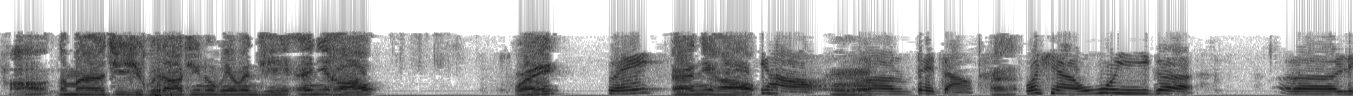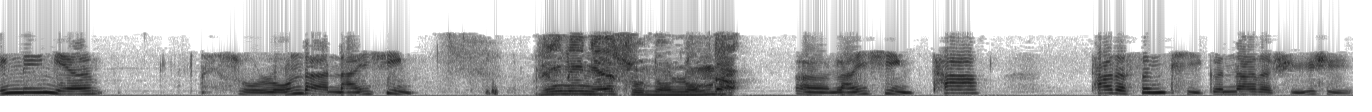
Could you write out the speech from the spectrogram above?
好，那么继续回答听众朋友问题。哎，你好，喂，喂，哎，你好，你好，嗯。呃，队长，哎。我想问一个，呃，零零年属龙的男性，零零年属龙龙的，呃，男性，他他的身体跟他的许许，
